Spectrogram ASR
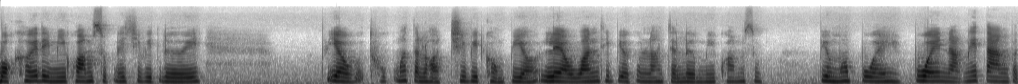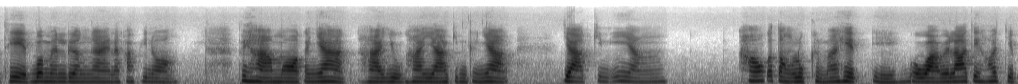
บอกเคยได้มีความสุขในชีวิตเลยเปียวทุกมาตลอดชีวิตของเปียว แล้ววันที่เปียวกำลังจะเริ่มมีความสุข เปียวมาป่วย ป่วยหนักในต่างประเทศบ่แม่นเรื่องง่ายนะคะ พี่น้อง ไปหาหมอกันยาก หาอยู่หายากินกันยาก อยากกินอีหยังเฮาก็ต้องลุกขึ้นมาเฮ็ดเองบ่ว่าเวลาที่เฮาเจ็บ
